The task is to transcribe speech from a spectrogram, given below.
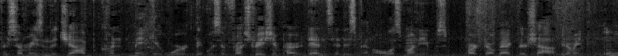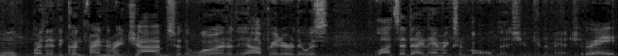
for some reason the job couldn't make it work. That was a frustration part. Dad said they spent all this money. It was parked out back their shop. You know what I mean? Mm-hmm. Whether they couldn't find the right jobs or the wood or the operator, there was lots of dynamics involved, as you can imagine. Right.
